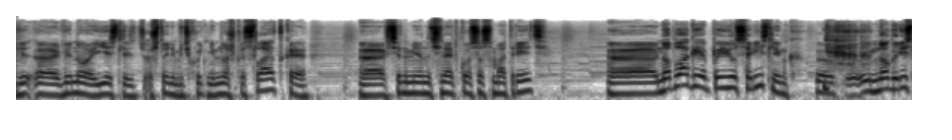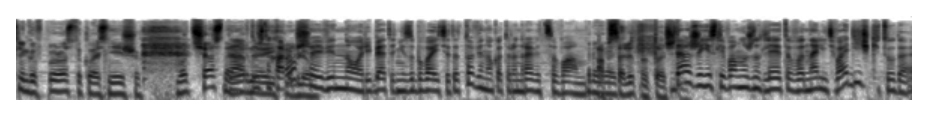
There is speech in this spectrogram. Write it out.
э, вино, и есть ли что-нибудь хоть немножко сладкое, э, все на меня начинают косо смотреть. Э, Но благо появился рислинг, э, много рислингов просто класснейших. Вот сейчас, Да, наверное, потому что хорошее люблю. вино, ребята, не забывайте, это то вино, которое нравится вам. Нравится. Абсолютно точно. Даже если вам нужно для этого налить водички туда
